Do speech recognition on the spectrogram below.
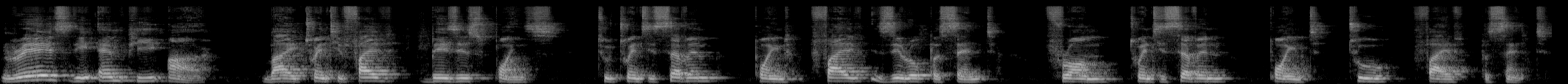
raise the MPR by 25 basis points to 27.50% from 27 0.25%.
